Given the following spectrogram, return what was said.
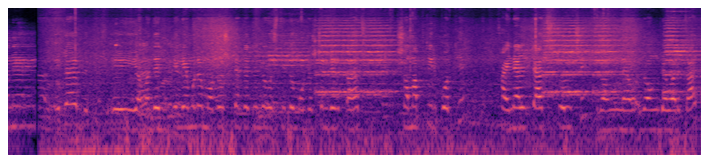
মানে এটা এই আমাদের মোটর স্ট্যান্ডের জন্য অবস্থিত মোটর স্ট্যান্ডের কাজ সমাপ্তির পথে। ফাইনাল টাচ চলছে, রং রং দেওয়ার কাজ।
